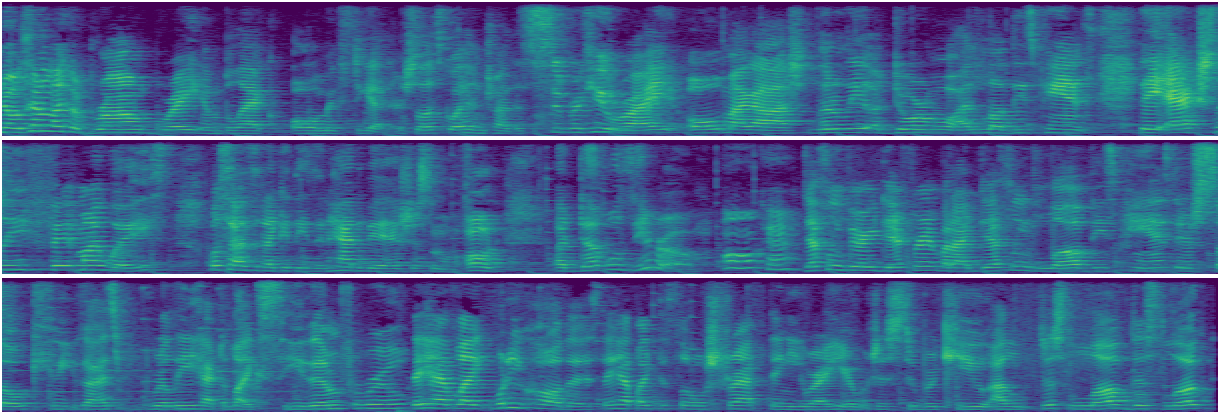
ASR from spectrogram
No, it's kind of like a brown, gray, and black all mixed together. So let's go ahead and try this. Super cute, right? Oh my gosh, literally adorable I love these pants. They actually fit my waist. What size did I get these in? Had to be extra small. Oh, a double zero. Oh, okay. Definitely very different, but I definitely love these pants. They're so cute. You guys really have to like see them for real. They have like, what do you call this? They have like this little strap thingy right here, which is super cute. I just love this look.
